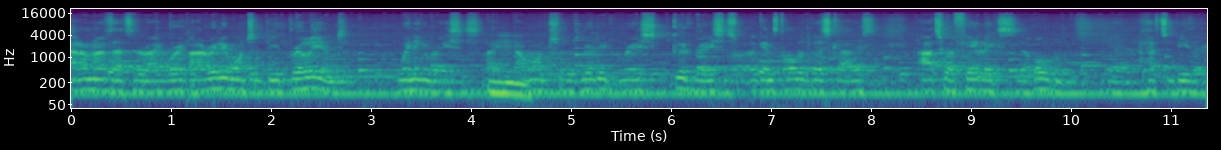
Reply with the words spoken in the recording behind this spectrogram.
I don't know if that's the right word, but I really want to be brilliant winning races. Like I want to really race good races against all the best guys. Arthur, Felix, Ruben, uh, I have to be there,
